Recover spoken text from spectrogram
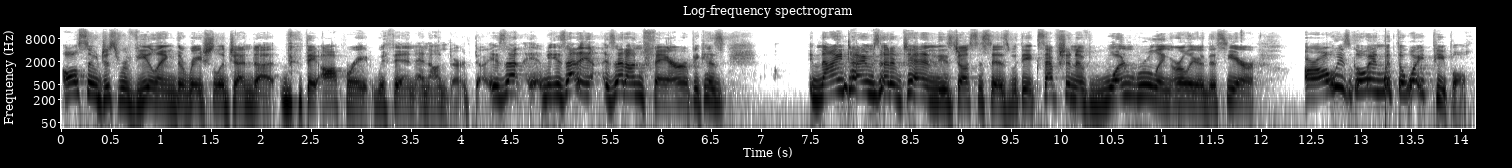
also just revealing the racial agenda that they operate within and under. Is that is that is that unfair? Because nine times out of ten, these justices, with the exception of one ruling earlier this year, are always going with the white people.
